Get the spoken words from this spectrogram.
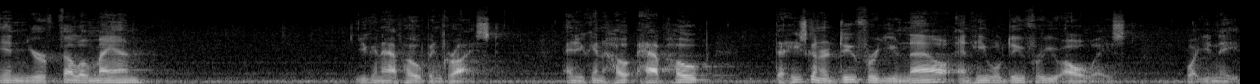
in your fellow man, you can have hope in Christ and you can ho- have hope that He's going to do for you now and He will do for you always what you need.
